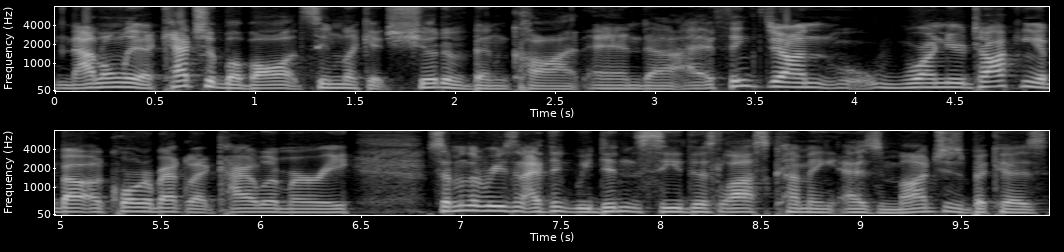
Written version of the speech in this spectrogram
not only a catchable ball, it seemed like it should have been caught. And uh, I think, John, when you're talking about a quarterback like Kyler Murray, some of the reason I think we didn't see this loss coming as much is because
